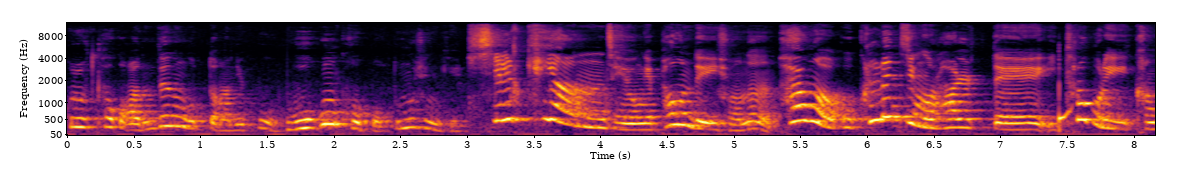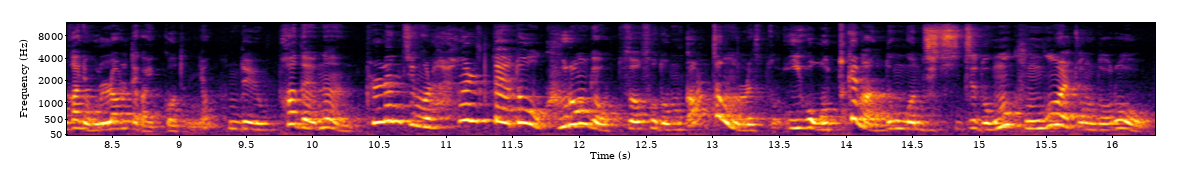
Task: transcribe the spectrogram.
그렇다고 안 되는 것도 아니고 모공 커버 너무 신기해. silky한 제형의 파운데이션은 사용하고 클렌징을 할 때 이 트러블이 간간히 올라올 때가 있거든요. 근데 이 파데는 클렌징 을 할 때도 그런 게 없어서 너무 깜짝 놀랐어. 이거 어떻게 만든 건지 진짜 너무 궁금할 정도로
